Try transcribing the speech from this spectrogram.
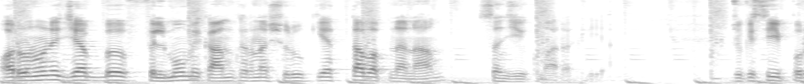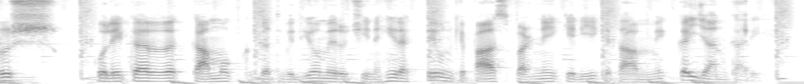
और उन्होंने जब फ़िल्मों में काम करना शुरू किया, तब अपना नाम संजीव कुमार रख लिया। जो किसी पुरुष को लेकर कामुक गतिविधियों में रुचि नहीं रखते, उनके पास पढ़ने के लिए किताब में कई जानकारी है।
